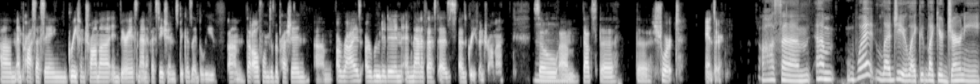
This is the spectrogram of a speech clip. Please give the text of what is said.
um, and processing grief and trauma in various manifestations because I believe um, that all forms of oppression um, arise, are rooted in, and manifest as as grief and trauma. So mm. Um, that's the the short answer. Awesome. Um, what led you like like your journey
